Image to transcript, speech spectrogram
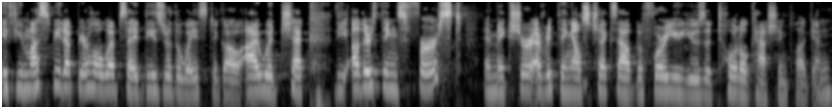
if you must speed up your whole website, these are the ways to go. I would check the other things first and make sure everything else checks out before you use a total caching plugin.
